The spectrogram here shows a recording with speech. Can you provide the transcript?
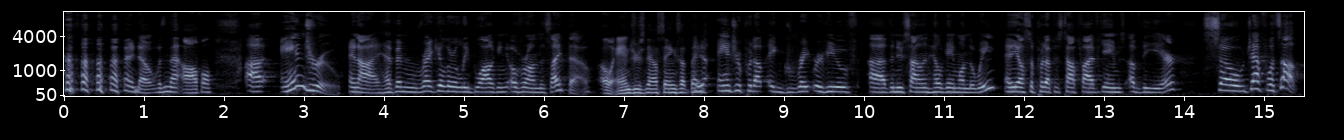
I know, wasn't that awful? Uh, Andrew and I have been regularly blogging over on the site though. Oh, Andrew's now saying something. Andrew put up a great review of uh, the new Silent Hill game on the Wii, and he also put up his top five games of the year. So, Jeff, what's up?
